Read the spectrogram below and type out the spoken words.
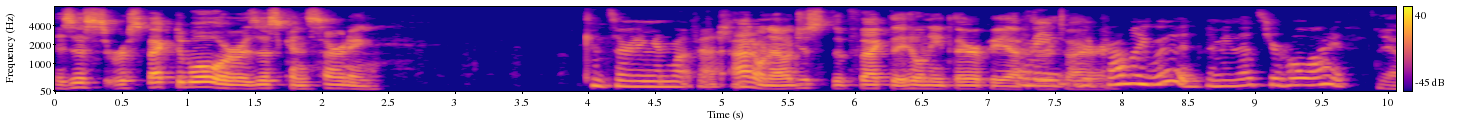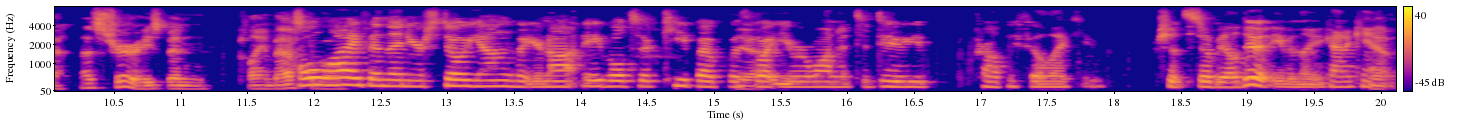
Is this respectable or is this concerning? Concerning in what fashion? I don't know. Just the fact that he'll need therapy I after mean, you retiring. probably would. I mean, that's your whole life. yeah, that's true. He's been playing basketball. whole life and then you're still young but you're not able to keep up with Yeah. what you were wanted to do you probably feel like you should still be able to do it even though you kind of can't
